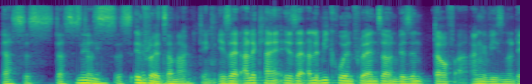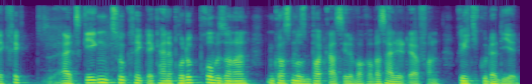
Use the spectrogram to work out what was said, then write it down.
Das ist, das ist, Nee, das nee. ist Influencer-Marketing. Ihr seid alle klein, ihr seid alle Mikroinfluencer und wir sind darauf angewiesen. Und ihr kriegt, als Gegenzug kriegt ihr keine Produktprobe, sondern einen kostenlosen Podcast jede Woche. Was haltet ihr davon? Richtig guter Deal.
